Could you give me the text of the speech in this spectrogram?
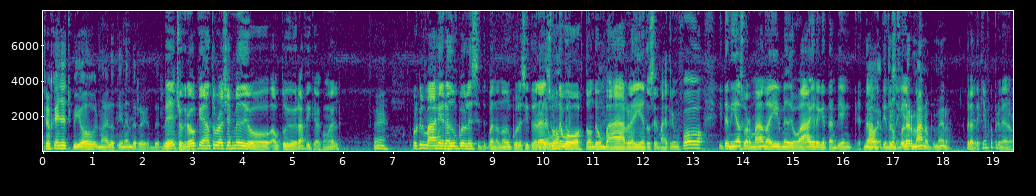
Creo que en HBO el más lo tienen de... re- de, re- De hecho, creo que Entourage es medio autobiográfica con él. Sí. Porque el maje era de un pueblecito, bueno, no de un pueblecito, era De del sur de Boston. De un barrio ahí. Entonces el maje triunfó y tenía a su hermano ahí medio agre que también estaba No, metiéndose triunfó en el esto. hermano primero. Espérate, ¿quién fue primero?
